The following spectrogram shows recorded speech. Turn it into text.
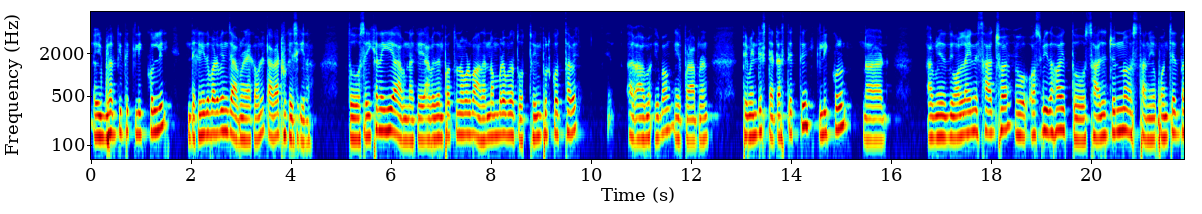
এই বিভাগটিতে ক্লিক করলেই দেখে নিতে পারবেন যে আপনার অ্যাকাউন্টে টাকা ঢুকেছে কি না তো সেইখানে গিয়ে আপনাকে আবেদনপত্র নম্বর বা আধার নম্বরের মতো তথ্য ইনপুট করতে হবে। এবং এরপর আপনার পেমেন্টের স্ট্যাটাস দেখতে ক্লিক করুন। আর আপনি যদি অনলাইনে সাহায্য হয় ও অসুবিধা হয়, তো সাহায্যের জন্য স্থানীয় পঞ্চায়েত বা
